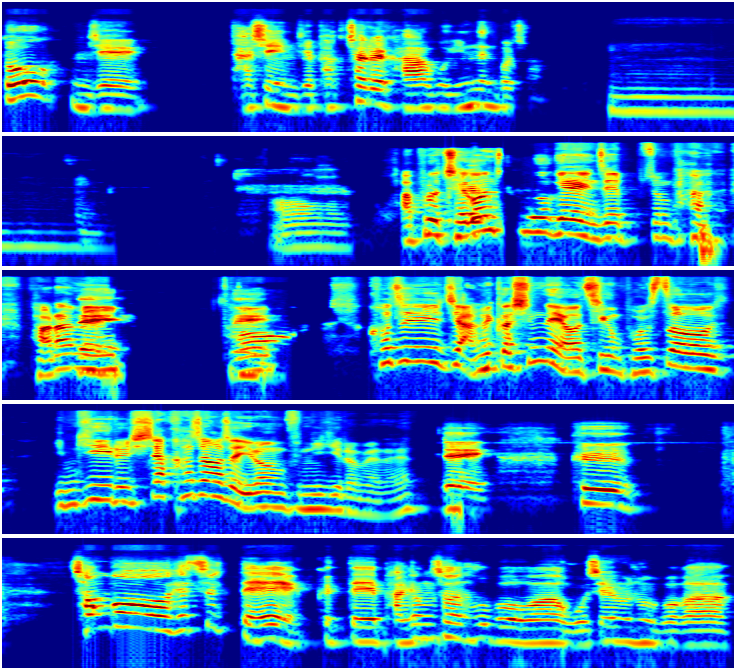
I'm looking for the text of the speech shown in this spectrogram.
또 이제 다시 이제 박차를 가하고 있는 거죠. 음. 네. 어. 앞으로 재건축에 이제 좀 바, 바람이 네. 더 네. 커지지 않을까 싶네요. 지금 벌써 임기를 시작하자마자 이런 분위기라면은. 네. 그 선거했을 때 그때 박영선 후보와 오세훈 후보가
